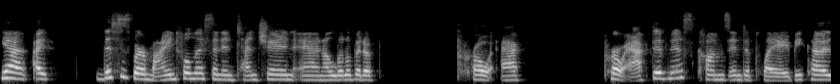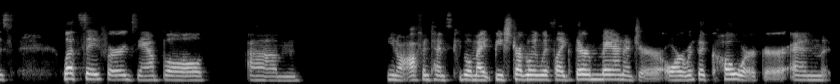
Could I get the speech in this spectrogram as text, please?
Yeah, I this is where mindfulness and intention and a little bit of proact proactiveness comes into play because let's say for example um, you know oftentimes people might be struggling with like their manager or with a coworker and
